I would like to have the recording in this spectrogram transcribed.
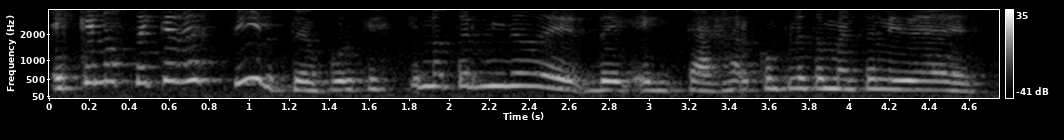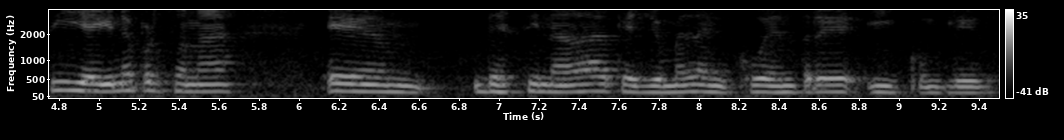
es que no sé qué decirte, porque es que no termino de, encajar completamente en la idea de si hay una persona em, destinada a que yo me la encuentre y cumplir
